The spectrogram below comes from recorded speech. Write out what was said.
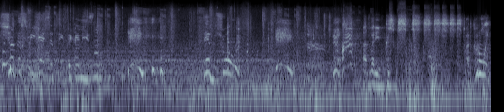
Що ти смієшся, ти приколіст? Де бджоли? Отвори. Открой!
